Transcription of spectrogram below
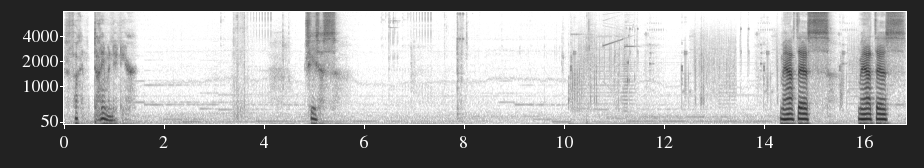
There's a fucking diamond in here. Jesus. Mathis. Mathis.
